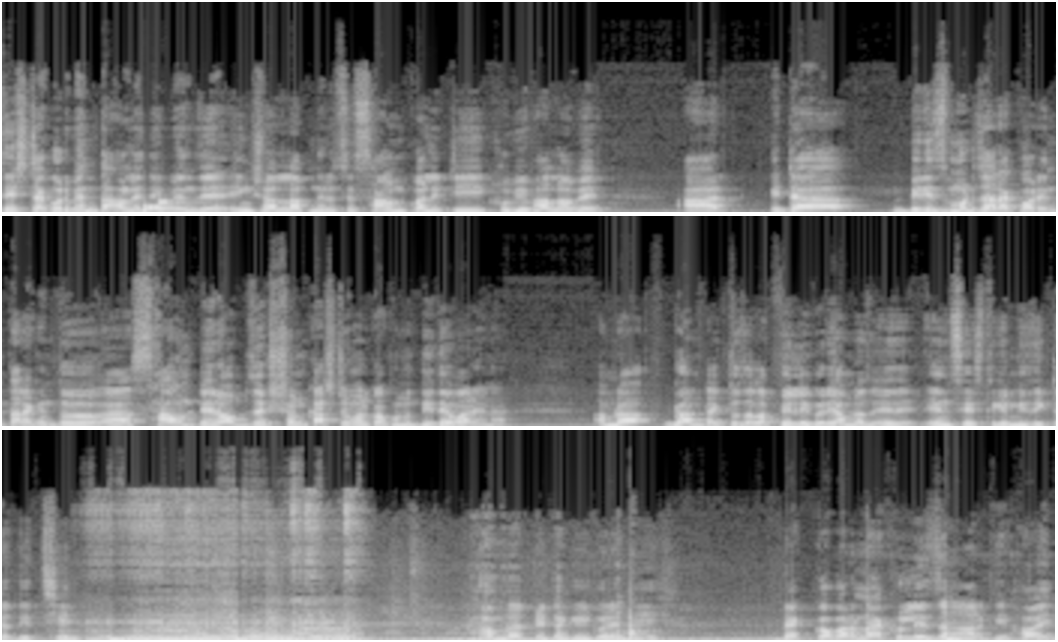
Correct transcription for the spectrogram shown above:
চেষ্টা করবেন। তাহলে দেখবেন যে ইনশাল্লাহ আপনার হচ্ছে সাউন্ড কোয়ালিটি খুবই ভালো হবে। আর এটা ব্রিজ মোড যারা করেন, তারা কিন্তু সাউন্ডের অবজেকশন কাস্টমার কখনো দিতে পারে না। আমরা গানটা একটু জ্বালা প্লে করি, আমরা এনসিএস থেকে মিউজিকটা দিচ্ছি। আমরা এটা কি করে দিই? ব্যাক কভার না খুললে যা আর কি হয়।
